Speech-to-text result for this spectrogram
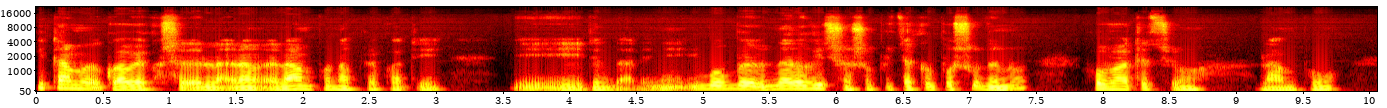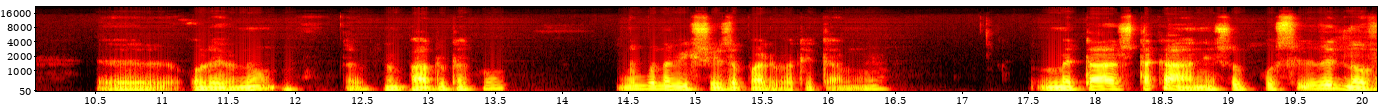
І там клав якусь ла- ла- лампу, наприклад, і, і, і так далі. Ні? І було б нелогічно, щоб під таку посудину ховати цю лампу е, оливну, так, лампаду таку. Ну, бо навіщо її запалювати там? Ні? Мета ж така, ні, щоб видно в,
